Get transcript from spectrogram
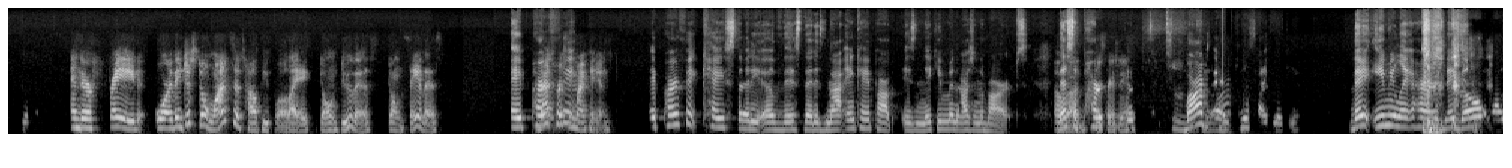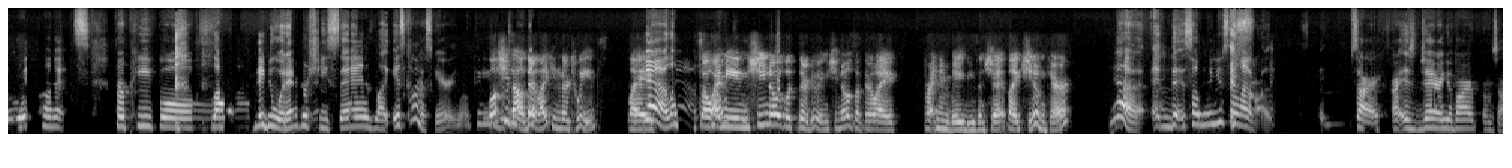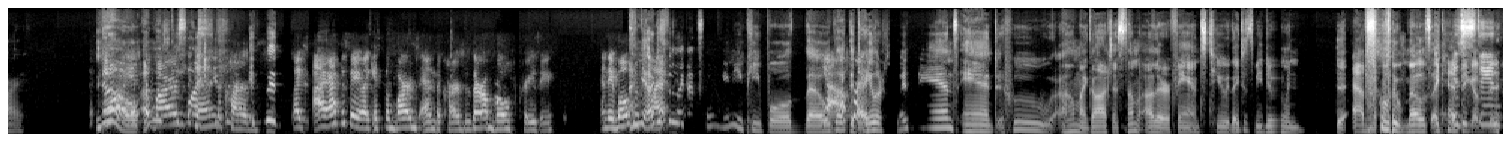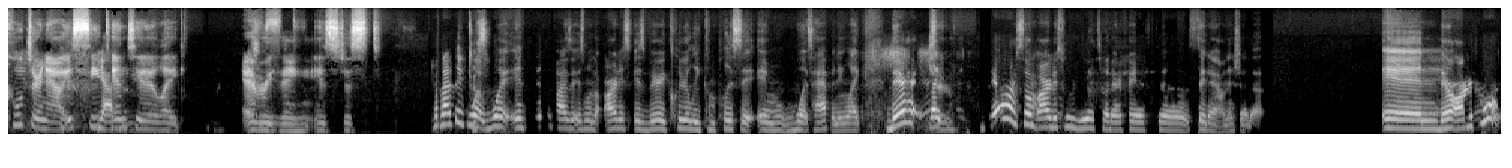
And they're afraid or they just don't want to tell people like don't do this, don't say this. A That's personally my opinion. a perfect case study of this that is not in K-pop is Nicki Minaj and the Barb's. Oh, That's God, a they're perfect crazy. Oh, Barb's God. act just like Nicki. They emulate her. They go on wit hunts for people. Like they do whatever she says. Like it's kind of scary, low key. Well, she's out there liking their tweets. Like Yeah, like So I mean, she knows what they're doing. She knows that they're like threatening babies and shit. Like she doesn't care. yeah. And th- so when you say like, uh, sorry, uh, is Jay are you a Barb? I'm sorry. No, it's the I barbs just like, and the carbs. it- Like I have to say, like it's the barbs and the carbs. They're all both crazy, and they both I mean, I just reflect. feel like that's so many people though, Yeah, like the course. Taylor Swift fans and who, oh my gosh, and some other fans too. They just be doing the absolute most. I can't It's think of stan culture now. It's seeped Yeah. into like everything. It's just But I think what Just- what intensifies it is when the artist is very clearly complicit in what's happening. Like there, ha- like there are some artists who will tell their fans to sit down and shut up, and there are artists who won't.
